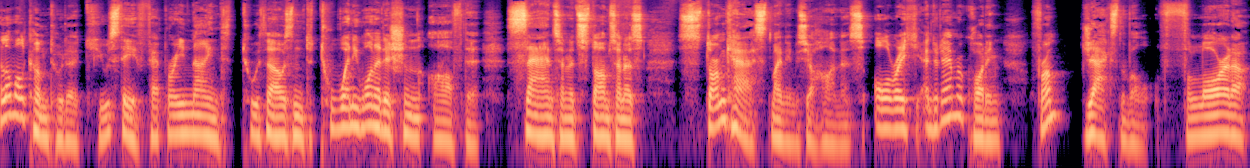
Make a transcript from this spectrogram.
Hello, welcome to the Tuesday, February 9th, 2021 edition of the SANS Internet Storm Center's Stormcast. My name is Johannes Ulrich and today I'm recording from Jacksonville, Florida.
